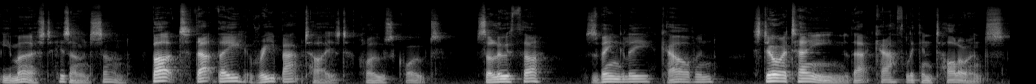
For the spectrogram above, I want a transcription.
immersed his own son, but that they rebaptized. Close quote. So Luther, Zwingli, Calvin still retained that Catholic intolerance,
